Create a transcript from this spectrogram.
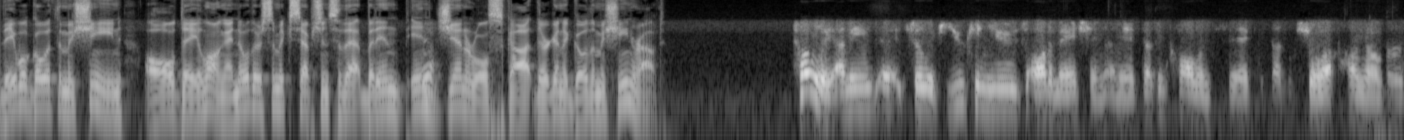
They will go with the machine all day long. I know there's some exceptions to that, but in in general, Scott, they're going to go the machine route. Totally. I mean, uh, so if you can use automation, I mean, it doesn't call in sick, it doesn't show up hungover.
